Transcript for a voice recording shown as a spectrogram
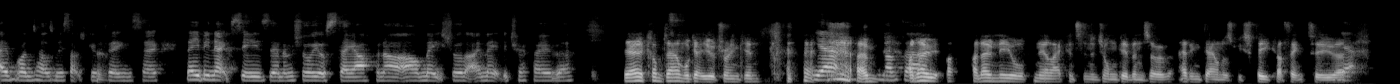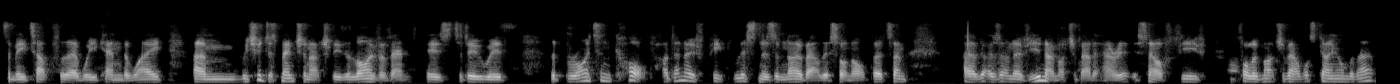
everyone tells me such good Yeah. things. So maybe next season, I'm sure you'll stay up, and I'll, I'll make sure that I make the trip over. Yeah, come down. We'll get you a drink in. Yeah, um, I know. I know Neil Neil Atkinson and John Gibbons are heading down as we speak. I think to uh, Yeah. to meet up for their weekend away. Um, we should just mention actually the live event is to do with the Brighton Cop. I don't know if people listeners have know about this or not, but um, uh, I don't know if you know much about it, Harriet yourself. If you've followed much about what's going on with that.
